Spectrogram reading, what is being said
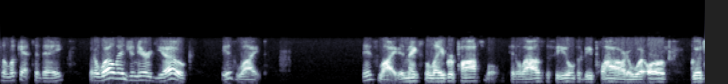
to look at today, but a well engineered yoke is light. Is light. It makes the labor possible. It allows the field to be plowed or, or goods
